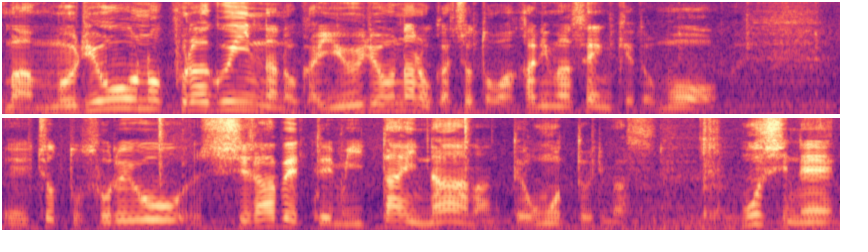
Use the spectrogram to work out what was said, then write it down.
まあ無料のプラグインなのか有料なのかちょっと分かりませんけども、え、ちょっとそれを調べてみたいななんて思っております。もしね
